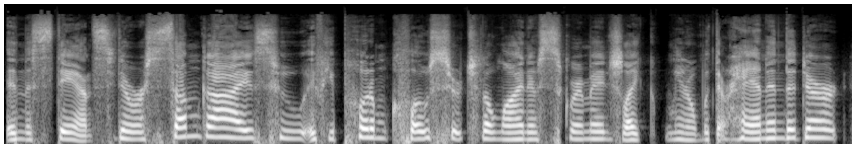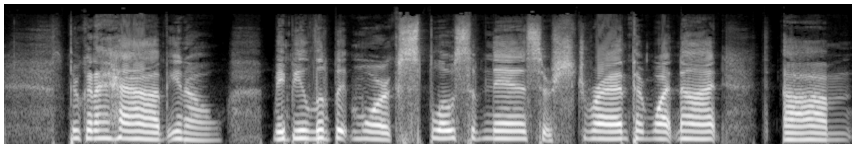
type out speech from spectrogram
in the stance. There are some guys who, if you put them closer to the line of scrimmage, like you know, with their hand in the dirt, they're going to have you know maybe a little bit more explosiveness or strength or whatnot. Um,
